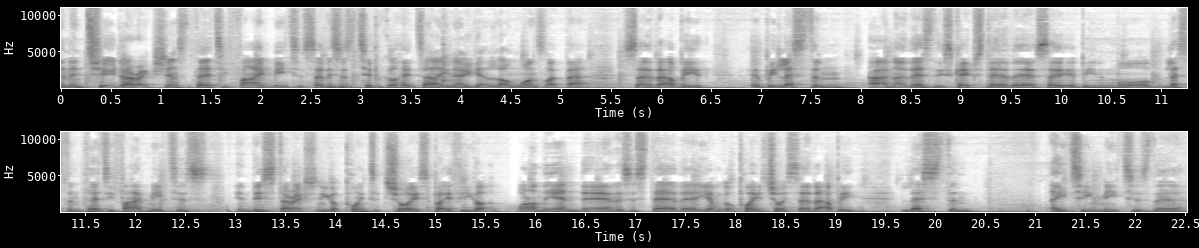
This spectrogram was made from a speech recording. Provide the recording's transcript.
And then two directions, 35 meters. So this is a typical hotel, you know, you get long ones like that. So that'll be it'll be less than uh, no there's the escape stair there so it'd be more less than 35 meters in this direction you got point of choice but if you got one on the end there and there's a stair there you haven't got a point of choice so that'll be less than 18 meters there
